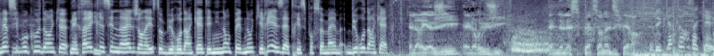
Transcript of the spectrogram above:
Merci, beaucoup. Donc, euh. Marie-Christine Noël, journaliste au bureau d'enquête, et Ninon Pedneau, qui est réalisatrice pour ce même bureau d'enquête. Elle réagit, elle rugit. Elle ne laisse personne indifférent. De 14 à 15.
